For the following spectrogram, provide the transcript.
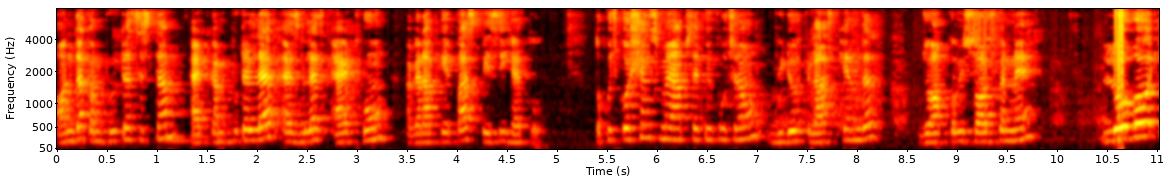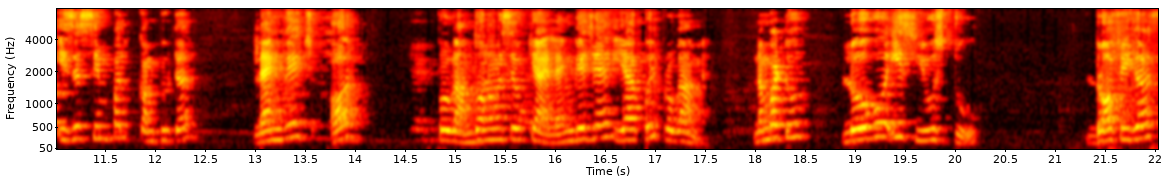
on the computer system at computer lab as well as at home अगर आपके पास पीसी है तो तो कुछ क्वेश्चंस मैं आपसे फिर पूछ रहा हूँ वीडियो क्लास के अंदर, जो आपको भी सॉल्व करने हैं। Logo is a simple computer language और प्रोग्राम दोनों में से वो क्या है? लैंग्वेज है या कोई प्रोग्राम है? Number two Logo is use to draw figures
